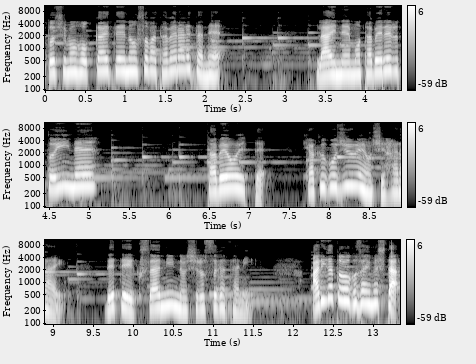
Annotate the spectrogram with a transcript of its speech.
年も北海亭のお蕎麦食べられたね。来年も食べれるといいね。食べ終えて150円を支払い、出ていく三人の後ろ姿に、ありがとうございました。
